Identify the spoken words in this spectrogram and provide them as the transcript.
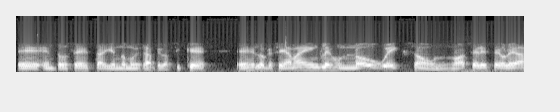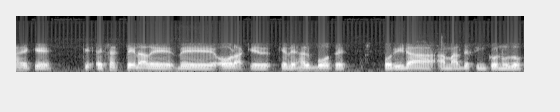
eh, entonces está yendo muy rápido así que es lo que se llama en inglés un no wake zone no hacer ese oleaje que, esa estela de, ola que, que deja el bote por ir a, más de cinco nudos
